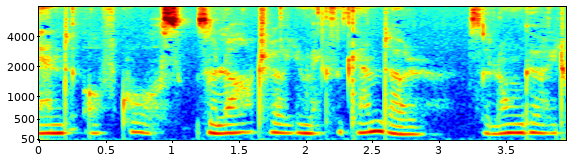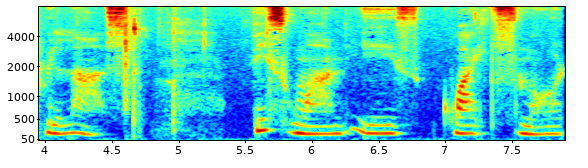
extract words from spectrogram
And of course, the larger you make the candle, the longer it will last. This one is quite small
